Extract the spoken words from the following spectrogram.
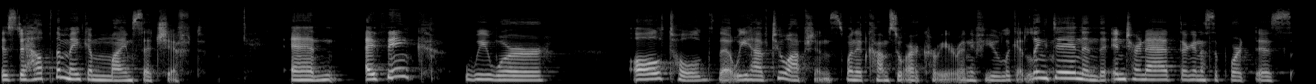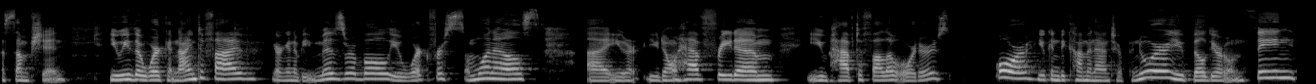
is to help them make a mindset shift. And I think we were all told that we have two options when it comes to our career. And if you look at LinkedIn and the internet, they're going to support this assumption. You either work a nine to five, you're going to be miserable, you work for someone else, uh, you, you don't have freedom. You have to follow orders. Or you can become an entrepreneur, you build your own thing,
